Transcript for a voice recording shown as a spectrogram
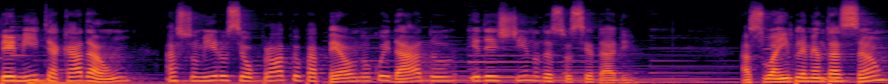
permite a cada um assumir o seu próprio papel no cuidado e destino da sociedade. A sua implementação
